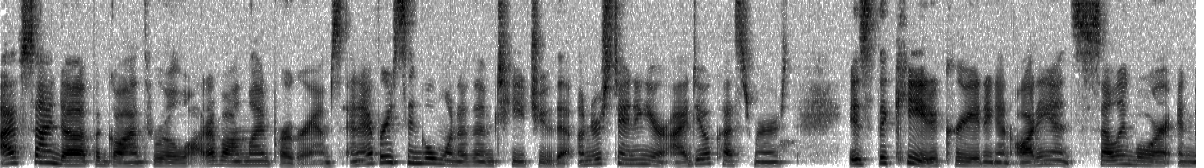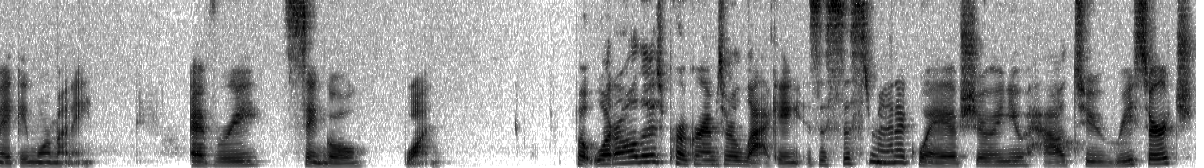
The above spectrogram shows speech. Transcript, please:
I've signed up and gone through a lot of online programs, and every single one of them teach you that understanding your ideal customers is the key to creating an audience, selling more, and making more money. Every single one. But what all those programs are lacking is a systematic way of showing you how to research,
